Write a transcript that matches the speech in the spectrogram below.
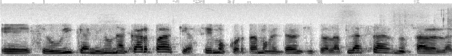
eh, se ubican en una carpa que hacemos, cortamos el tránsito a la plaza, no saben la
